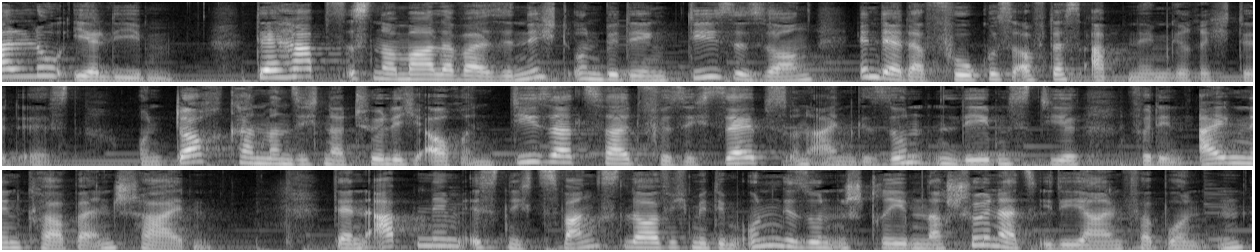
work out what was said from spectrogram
Hallo ihr Lieben. Der Herbst ist normalerweise nicht unbedingt die Saison, in der der Fokus auf das Abnehmen gerichtet ist. Und doch kann man sich natürlich auch in dieser Zeit für sich selbst und einen gesunden Lebensstil für den eigenen Körper entscheiden. Denn Abnehmen ist nicht zwangsläufig mit dem ungesunden Streben nach Schönheitsidealen verbunden,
